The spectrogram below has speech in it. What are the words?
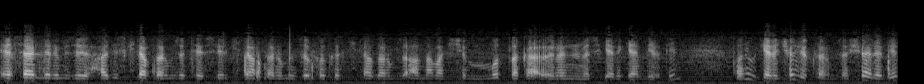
eserlerimizi, hadis kitaplarımızı, tefsir kitaplarımızı, fıkıh kitaplarımızı anlamak için mutlaka öğrenilmesi gereken bir dil. Bunu bir kere çocuklarımıza şöyle bir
